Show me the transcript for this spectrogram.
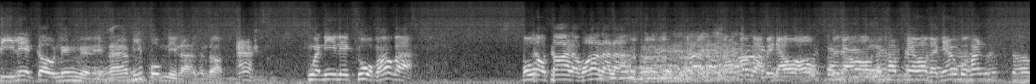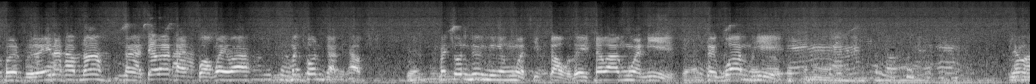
ตีเลขเก้าหนึ่งเลยนี่นะมีผมนี่แหละท่านดอกอะงวันนี้เลขทูบเขากะเพราะว่าต้าละเพราะอะไรล่ะเขากะไปเดาเอาไปเดาเอานะครับแต่ว่ากันยังบ่คันเปิดเผยนะครับเนาะอ่าแต่ว่ากันบอกไว้ว่ามันต้นกันครับ มันต้นครึ่งหนึงยังงวดสิบเก้าเลย แต่ว่างวดนี้เคยว่าพี่ยังไง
